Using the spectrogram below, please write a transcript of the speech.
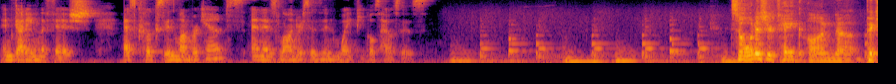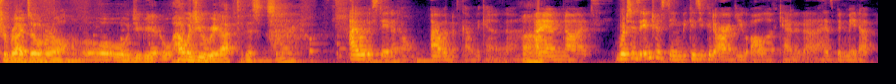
and gutting the fish, as cooks in lumber camps, and as laundresses in white people's houses. So, what is your take on uh, picture brides overall? What, what would you be? How would you react to this scenario? I would have stayed at home. I wouldn't have come to Canada. Uh-huh. I am not, which is interesting because you could argue all of Canada has been made up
